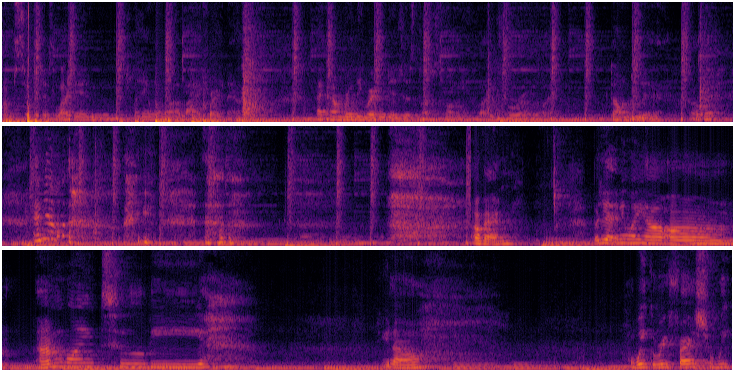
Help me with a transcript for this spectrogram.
I'm sick of this lighting playing with my life right now. Like I'm really ready to just start swinging, like for real. Like, don't do that, okay? And then, okay. But yeah, anyway, y'all. Um, I'm going to be, you know, week refresh, week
